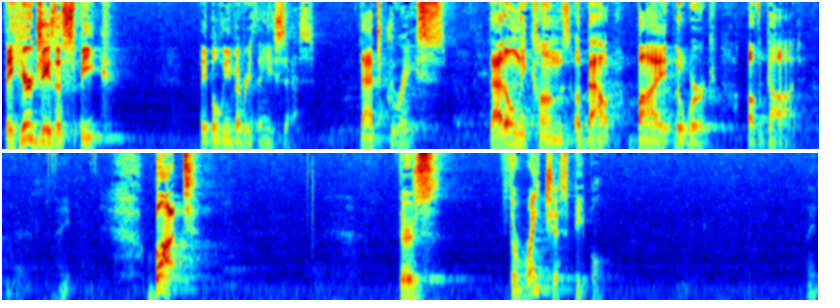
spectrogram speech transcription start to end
they hear Jesus speak, they believe everything he says. That's grace. That only comes about by the work of God. Right? But there's the righteous people. Right?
